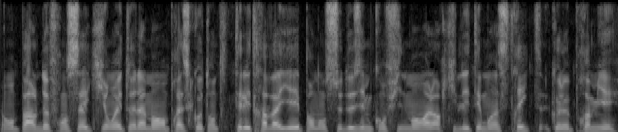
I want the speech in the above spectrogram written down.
on parle de Français qui ont étonnamment presque autant télétravaillé pendant ce deuxième confinement alors qu'il était moins strict que le premier.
